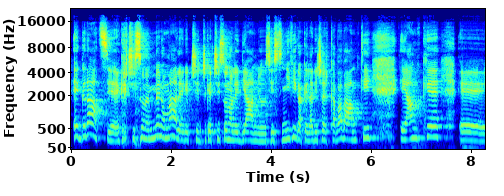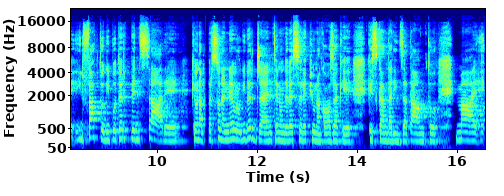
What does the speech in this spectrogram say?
E grazie che ci sono, e meno male che ci, che ci sono le diagnosi significa che la ricerca va avanti e anche eh, il fatto di poter pensare che una persona è neurodivergente non deve essere più una cosa che, che scandalizza tanto, ma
